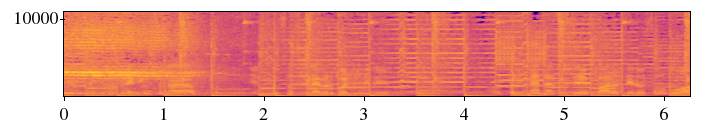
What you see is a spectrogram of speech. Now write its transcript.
रेगुलेशन आया, एक सौ सब्सक्राइबर बढ़ नहीं रहे और बड़ी मेहनत से बारह तेरह सौ हुआ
